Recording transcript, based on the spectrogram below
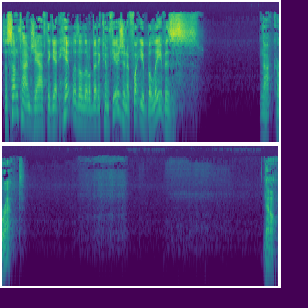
So sometimes you have to get hit with a little bit of confusion if what you believe is not correct. No.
